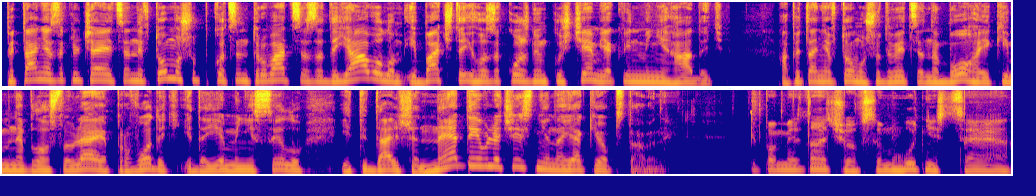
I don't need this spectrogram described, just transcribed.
питання заключається не в тому, щоб концентруватися за дияволом і бачити його за кожним кущем, як він мені гадить. А питання в тому, що дивиться на Бога, який мене благословляє, проводить і дає мені силу іти далі, не дивлячись ні на які обставини. І пам'ятати, що всемогутність це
